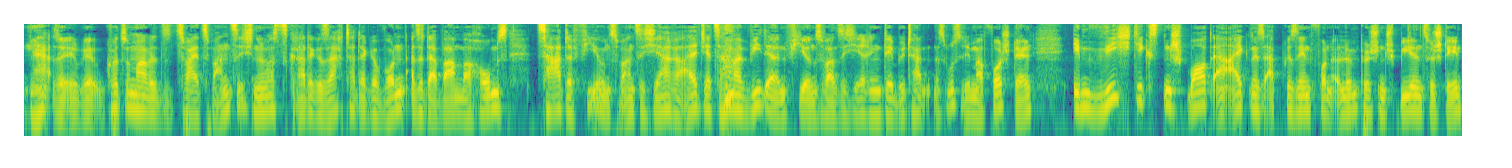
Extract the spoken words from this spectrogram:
Ja, also äh, kurz nochmal 220, ne, du hast es gerade gesagt, hat er gewonnen. Also da war Mahomes zarte 24 Jahre alt. Jetzt haben wir wieder einen 24-jährigen Debütanten. Das musst du dir mal vorstellen. Im wichtigsten Sportereignis, abgesehen von Olympischen Spielen zu stehen,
